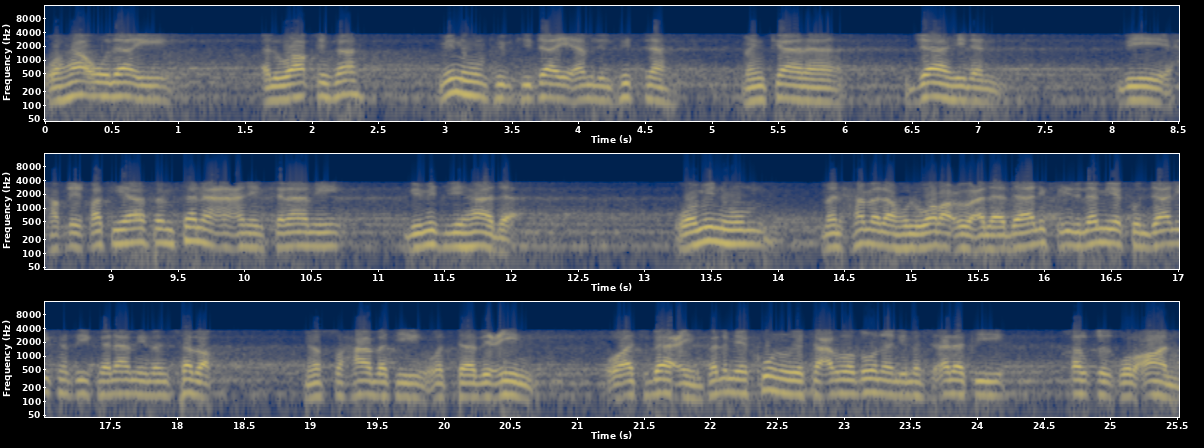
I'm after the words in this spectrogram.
وهؤلاء الواقفة منهم في ابتداء أمر الفتنة من كان جاهلا بحقيقتها فامتنع عن الكلام بمثل هذا. ومنهم من حمله الورع على ذلك إذ لم يكن ذلك في كلام من سبق. من الصحابة والتابعين وأتباعهم فلم يكونوا يتعرضون لمسألة خلق القرآن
